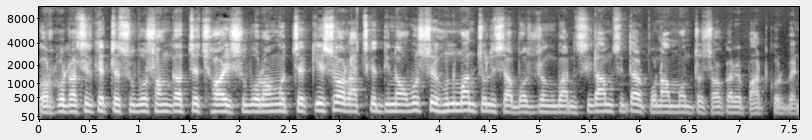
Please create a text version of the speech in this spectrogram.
কর্কট রাশির ক্ষেত্রে শুভ সংখ্যা হচ্ছে ছয়, শুভ রং হচ্ছে কেশর। আজকের দিনে অবশ্যই হনুমান চল্লিশা বজ্রংবান শ্রীরাম সীতার প্রণাম মন্ত্র সহকারে পাঠ করবেন।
